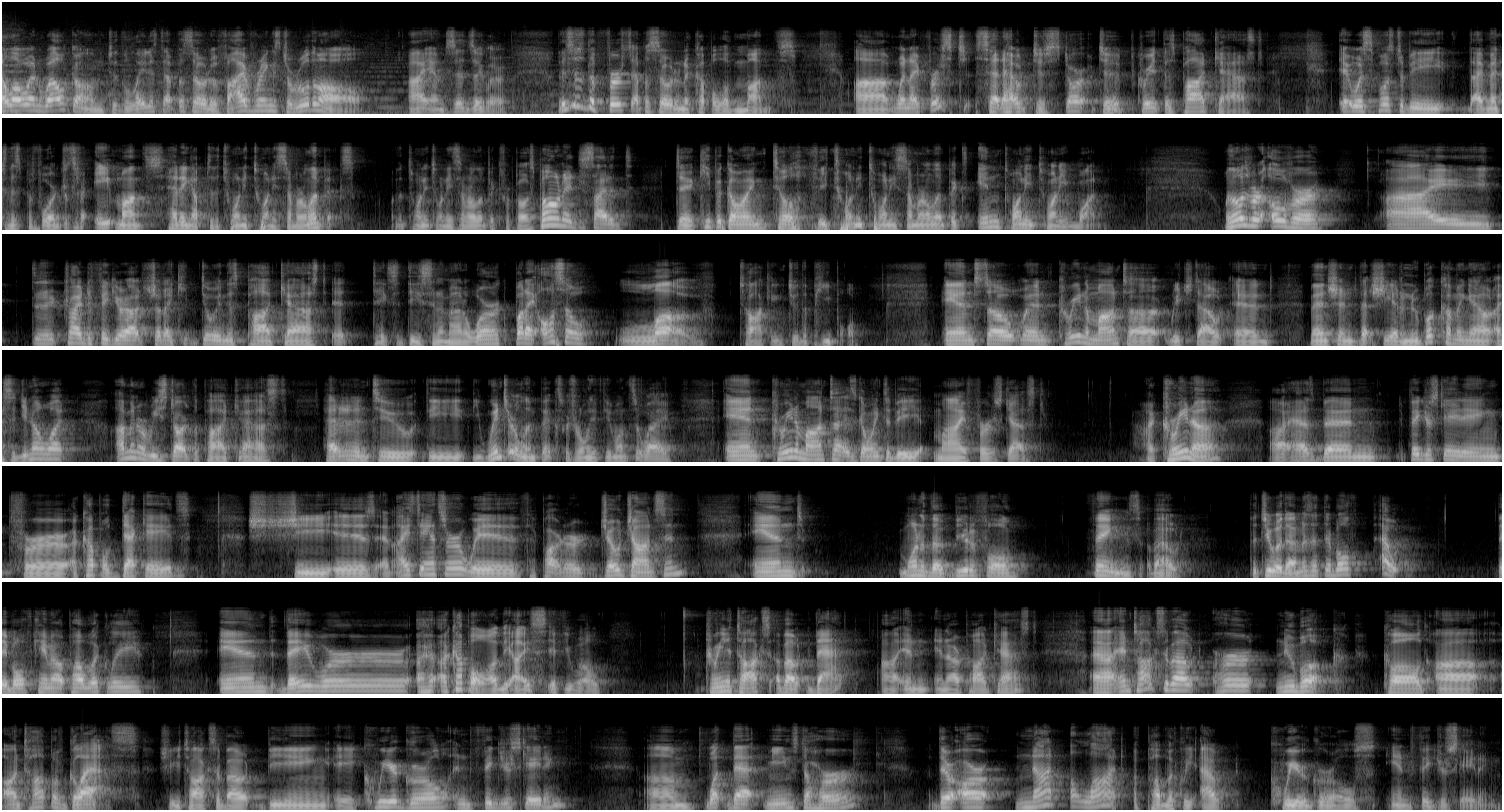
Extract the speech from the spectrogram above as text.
Hello and welcome to the latest episode of Five Rings to Rule Them All. I am Cyd Zeigler. This is the first episode in a couple of months. Uh, when I first set out to start to create this podcast, it was supposed to be, I've mentioned this before, just for eight months heading up to the 2020 Summer Olympics. When the 2020 Summer Olympics were postponed, I decided to keep it going till the 2020 Summer Olympics in 2021. When those were over, I tried to figure out should I keep doing this podcast? It takes a decent amount of work, but I also love talking to the people. And so when Karina Manta reached out and mentioned that she had a new book coming out, I said, you know what? I'm going to restart the podcast, headed into the, the Winter Olympics, which are only a few months away. And Karina Manta is going to be my first guest. Uh, Karina uh, has been figure skating for a couple decades. She is an ice dancer with her partner Joe Johnson. And one of the beautiful things about the two of them is that they're both out. They both came out publicly and they were a, couple on the ice, if you will. Karina talks about that uh, in, in our podcast uh, and talks about her new book called uh, On Top of Glass. She talks about being a queer girl in figure skating, um, what that means to her. There are not a lot of publicly out queer girls in figure skating.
